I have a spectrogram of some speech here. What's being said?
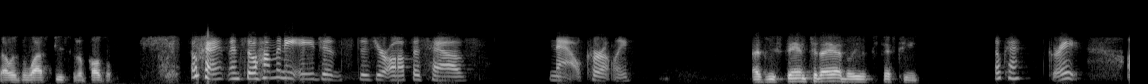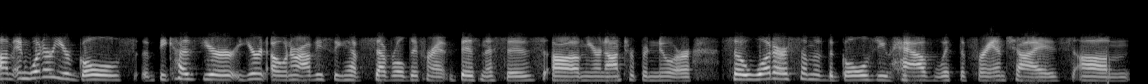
That was the last piece of the puzzle. Okay. And so how many agents does your office have now currently? As we stand today, I believe it's 15. Okay, great. Um, and what are your goals? Because you're you're an owner, obviously you have several different businesses. Um, you're an entrepreneur. So, what are some of the goals you have with the franchise um,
